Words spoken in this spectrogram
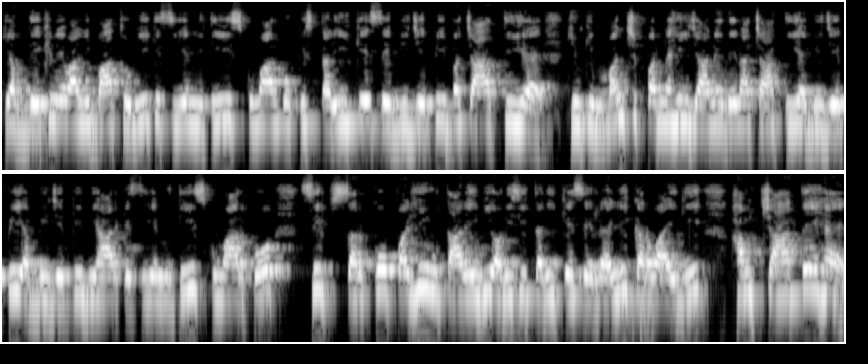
कि अब देखने वाली बात होगी कि सीएम नीतीश कुमार को किस तरीके से बीजेपी बचाती है, क्योंकि मंच पर नहीं जाने देना चाहती है बीजेपी। अब बीजेपी बिहार के सीएम नीतीश कुमार को सिर्फ़ सड़कों पर ही उतारेगी और इसी तरीके से रैली करवाएगी। हम चाहते हैं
